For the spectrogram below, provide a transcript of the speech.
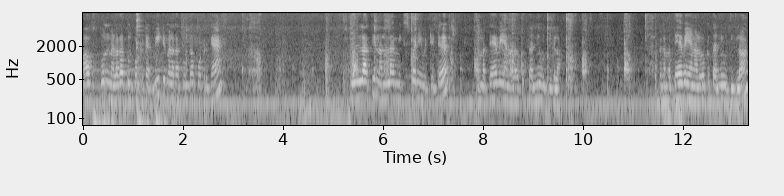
ஹாஃப் ஸ்பூன் மிளகாத்தூள் போட்டிருக்கேன். வீட்டு மிளகாத்தூள் தான் போட்டிருக்கேன். எல்லாத்தையும் நல்லா மிக்ஸ் பண்ணி விட்டுட்டு நம்ம தேவையான அளவுக்கு தண்ணி ஊற்றிக்கலாம் இப்போ நம்ம தேவையான அளவுக்கு தண்ணி ஊற்றிக்கலாம்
